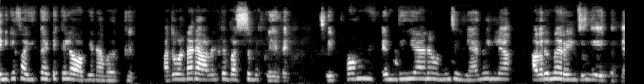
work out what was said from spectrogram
എനിക്ക് ഫൈവ് തേർട്ടിക്ക് ലോഗിൻ അവർക്ക് അതുകൊണ്ടാണ് രാവിലത്തെ ബസ് ബുക്ക് ചെയ്തത് ഇപ്പം എന്ത് ചെയ്യാനോ? ഒന്നും ചെയ്യാനും ഇല്ല. അവരൊന്നും അറേഞ്ചും ചെയ്യുന്നില്ല.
